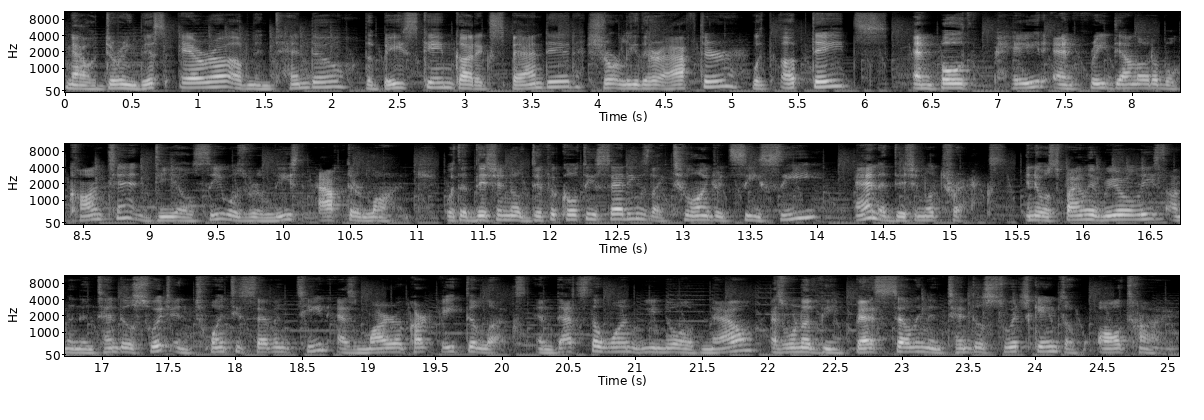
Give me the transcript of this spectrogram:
Now, during this era of Nintendo, the base game got expanded shortly thereafter with updates, and both paid and free downloadable content. DLC was released after launch, with additional difficulty settings like 200cc and additional tracks. And it was finally re-released on the Nintendo Switch in 2017 as Mario Kart 8 Deluxe, and that's the one we know of now as one of the best-selling Nintendo Switch games of all time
